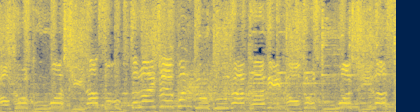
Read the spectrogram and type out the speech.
考特库瓦西拉松，再来自混土库塔克的考特库瓦西拉松，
